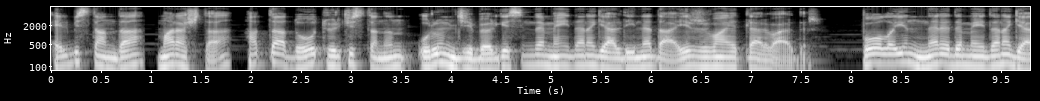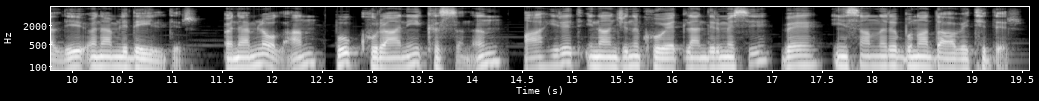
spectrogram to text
Elbistan'da, Maraş'ta hatta Doğu Türkistan'ın Urumci bölgesinde meydana geldiğine dair rivayetler vardır. Bu olayın nerede meydana geldiği önemli değildir. Önemli olan bu Kurani kıssanın ahiret inancını kuvvetlendirmesi ve insanları buna davetidir.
